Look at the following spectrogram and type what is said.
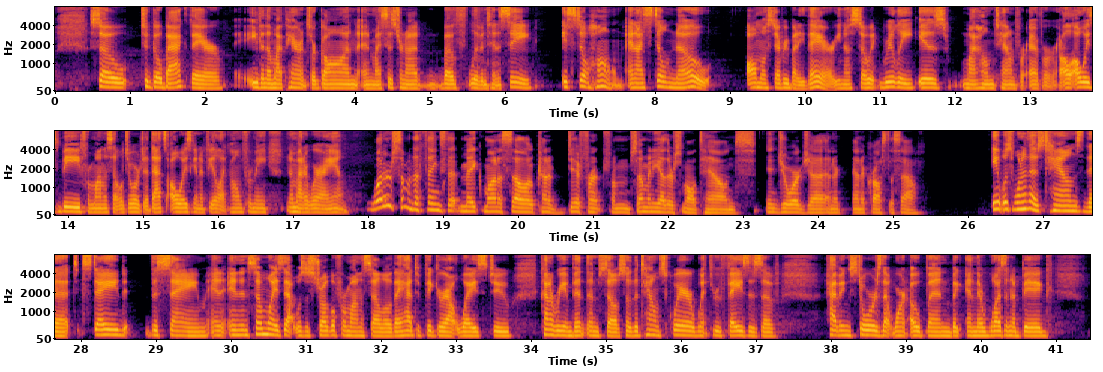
So to go back there, even though my parents are gone and my sister and I both live in Tennessee, is still home. And I still know almost everybody there, you know, so it really is my hometown forever. I'll always be from Monticello, Georgia. That's always going to feel like home for me, no matter where I am what are some of the things that make Monticello kind of different from so many other small towns in Georgia and, and across the South? It was one of those towns that stayed the same. And, and in some ways that was a struggle for Monticello. They had to figure out ways to kind of reinvent themselves. So the town square went through phases of having stores that weren't open, but, and there wasn't a big,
